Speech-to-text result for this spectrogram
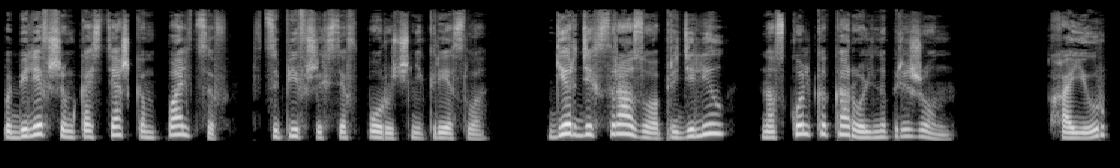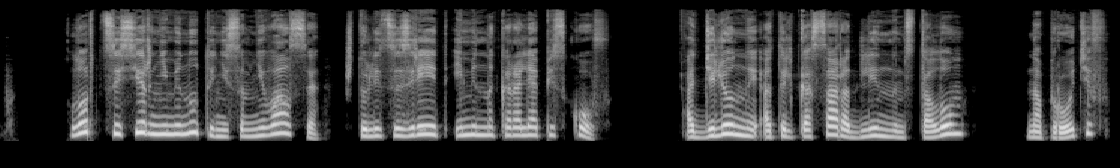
побелевшим костяшкам пальцев, вцепившихся в поручни кресла, Гердих сразу определил, насколько король напряжен. Хаюрб, лорд Цесир ни минуты не сомневался, что лицезреет именно короля песков. Отделенный от Элькасара длинным столом, напротив,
